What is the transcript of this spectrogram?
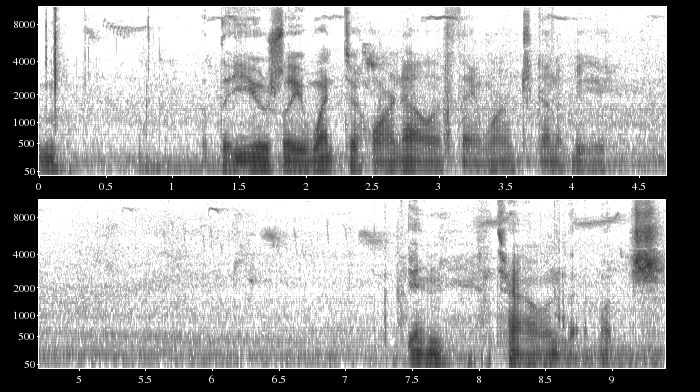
But they usually went to Hornell if they weren't gonna be in town that much.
